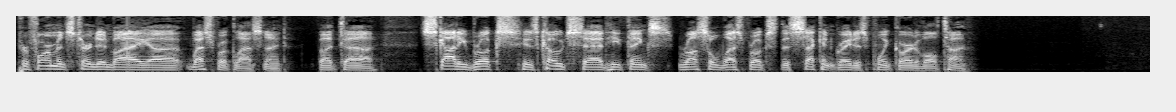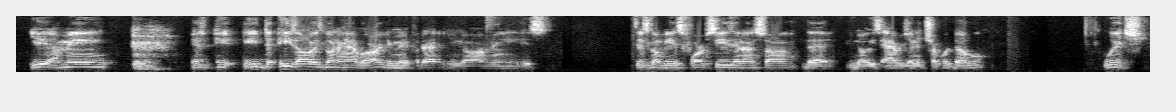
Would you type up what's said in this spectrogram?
performance turned in by uh, Westbrook last night, but uh, Scotty Brooks, his coach, said he thinks Russell Westbrook's the second greatest point guard of all time. Yeah, I mean, he, he, he's always going to have an argument for that. You know, I mean, it's this is going to be his fourth season. I saw that you know he's averaging a triple double, which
